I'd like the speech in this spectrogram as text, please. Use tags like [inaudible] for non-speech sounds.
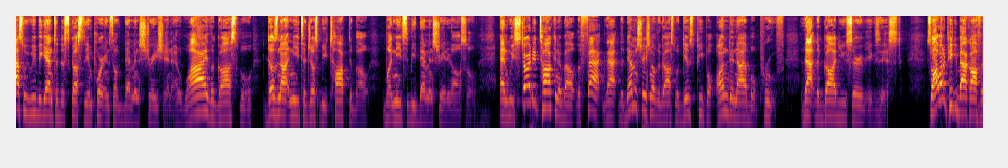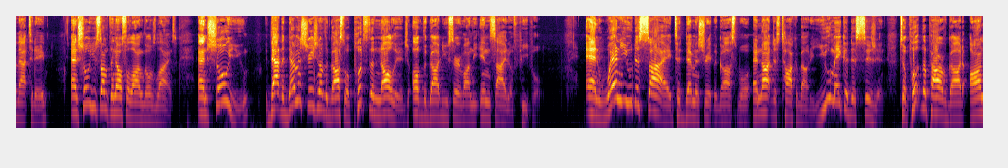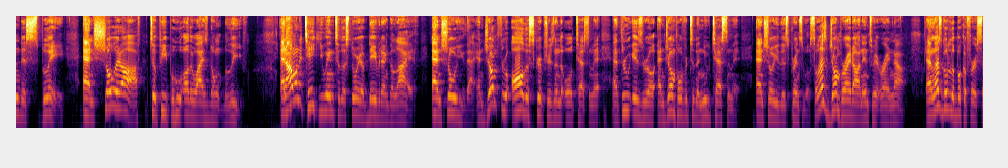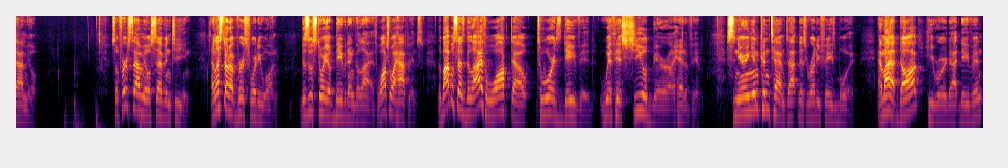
Last week we began to discuss the importance of demonstration and why the gospel does not need to just be talked about, but needs to be demonstrated also. And we started talking about the fact that the demonstration of the gospel gives people undeniable proof that the God you serve exists. So I want to piggyback off of that today and show you something else along those lines and show you that the demonstration of the gospel puts the knowledge of the God you serve on the inside of people. And when you decide to demonstrate the gospel and not just talk about it, you make a decision to put the power of God on display and show it off to people who otherwise don't believe. And I want to take you into the story of David and Goliath and show you that and jump through all the scriptures in the Old Testament and through Israel and jump over to the New Testament and show you this principle. So let's jump right on into it right now. And let's go to the book of First Samuel. So 1 Samuel 17. And let's start at verse 41. This is a story of David and Goliath. Watch what happens. The Bible says Goliath walked out towards David with his shield bearer ahead of him, sneering in contempt at this ruddy faced boy. Am I a dog? He roared at David,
